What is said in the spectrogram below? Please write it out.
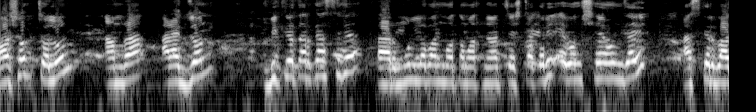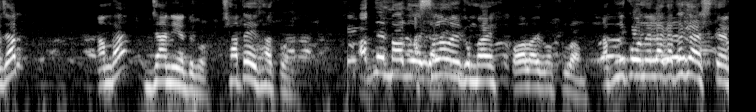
দর্শক চলুন আমরা আরেকজন বিক্রেতার কাছ থেকে তার মূল্যবান মতামত নেওয়ার চেষ্টা করি এবং সে অনুযায়ী আজকের বাজার আমরা জানিয়ে দেব। সাথেই থাকুন। আসসালামু আলাইকুম ভাই। ওয়ালাইকুম আসসালাম। আপনি কোন এলাকা থেকে আসছেন?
